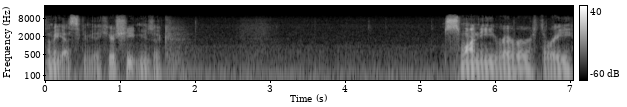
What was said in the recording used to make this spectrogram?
Let me guess. It's going to be like, here's sheet music. Swanee River 3.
